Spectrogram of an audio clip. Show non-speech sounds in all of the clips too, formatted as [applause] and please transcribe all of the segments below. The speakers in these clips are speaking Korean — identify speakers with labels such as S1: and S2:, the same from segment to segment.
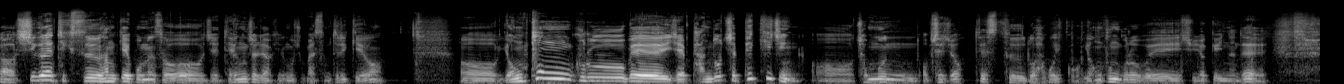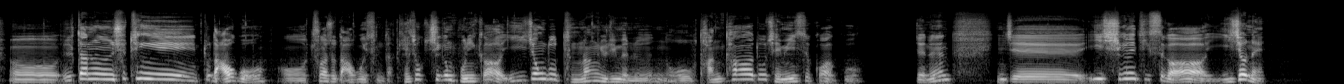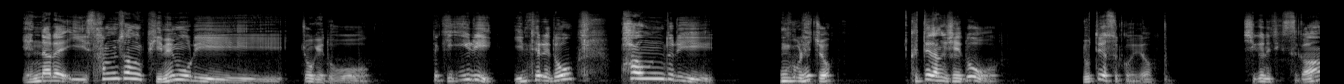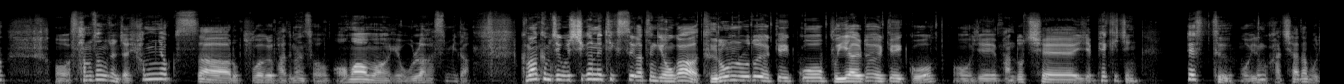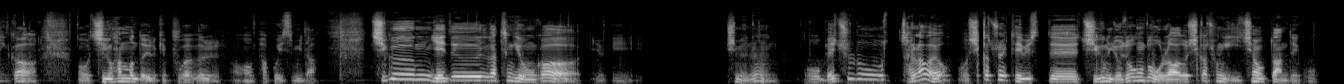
S1: 자, 시그네틱스 함께 보면서 이제 대응 전략 이런 거 좀 말씀드릴게요. 어, 영풍 그룹의 이제 반도체 packaging 어, 전문 업체죠. 테스트도 하고 있고 영풍 그룹에 엮여 있는데 어, 일단은 슈팅이 또 나오고 어, 추가적으로 나오고 있습니다. 계속 지금 보니까 이 정도 등락률이면은 어, 단타도 재미있을 것 같고 이제는 이제 이 시그네틱스가 이전에 옛날에 이 삼성 비메모리 쪽에도 특히 1위 인텔에도 파운드리 공급을 했죠. 그때 당시에도 요때였을 거예요. 시그네틱스가 어, 삼성전자 협력사로 부각을 받으면서 어마어마하게 올라갔습니다. 그만큼 지금 시그네틱스 같은 경우가 드론으로도 엮여 있고 VR도 엮여 있고 어, 이제 반도체 이제 packaging 테스트 뭐 이런 거 같이 하다 보니까 어, 지금 한 번 더 이렇게 부각을 어, 받고 있습니다. 지금 얘들 같은 경우가 여기 보시면은 어, 매출도 잘 나와요. 어, 시가총액 대비했을 때 지금 요 정도 올라와도 시가총액이 2천억도 안 되고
